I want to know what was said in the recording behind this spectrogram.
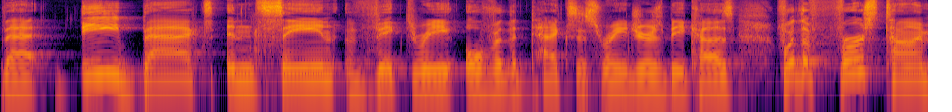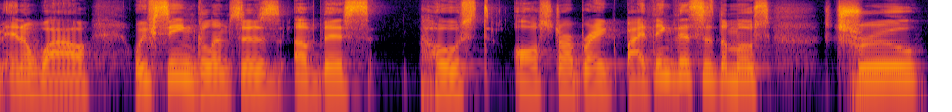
that D backs insane victory over the Texas Rangers because for the first time in a while, we've seen glimpses of this post All Star break, but I think this is the most true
